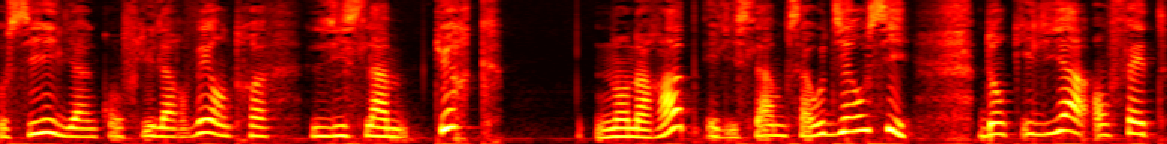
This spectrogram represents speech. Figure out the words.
aussi il y a un conflit larvé entre l'islam turc, non arabe et l'islam saoudien aussi. Donc il y a en fait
